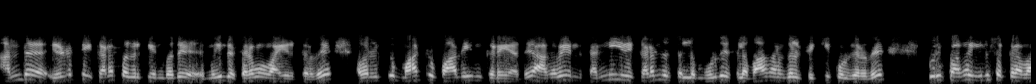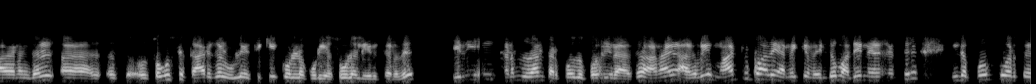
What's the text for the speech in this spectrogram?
அந்த இடத்தை கடப்பதற்கு என்பது மிகுந்த சிரமமாயிருக்கிறது. அவருக்கு மாற்று பாதையும் கிடையாது. ஆகவே அந்த தண்ணீரை கடந்து செல்லும் பொழுது சில வாகனங்கள் சிக்கிக் கொள்கிறது குறிப்பாக இருசக்கர வாகனங்கள் சொ- சொகுசு கார்கள் உள்ளே சிக்கிக் கொள்ளக்கூடிய சூழல் இருக்கிறது. இதையும் கடந்துதான் தற்போது போகிறார்கள். ஆனால் ஆகவே மாற்றுப்பாதை அமைக்க வேண்டும். அதே நேரத்தில் இந்த போக்குவரத்து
